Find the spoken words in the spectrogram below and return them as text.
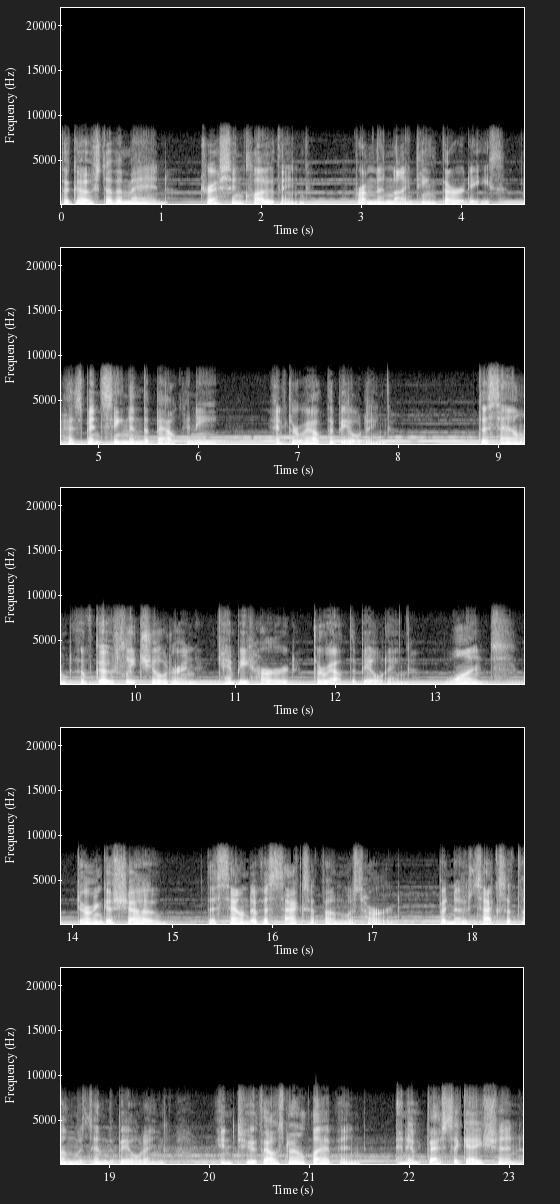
The ghost of a man dressed in clothing from the 1930s has been seen in the balcony and throughout the building. The sound of ghostly children can be heard throughout the building. Once, during a show, the sound of a saxophone was heard, but no saxophone was in the building. In 2011, an investigation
